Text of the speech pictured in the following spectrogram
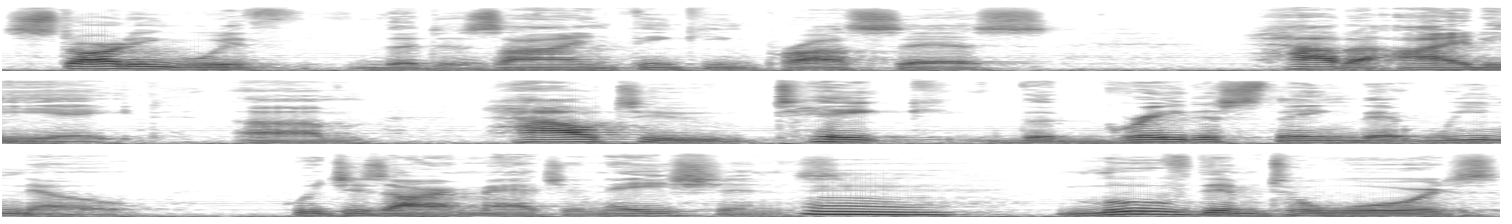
starting with the design thinking process, how to ideate, um, how to take the greatest thing that we know, which is our imaginations, mm. move them towards,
